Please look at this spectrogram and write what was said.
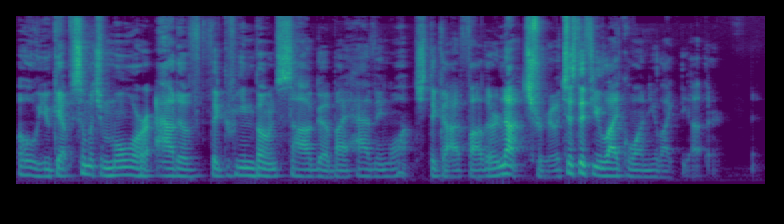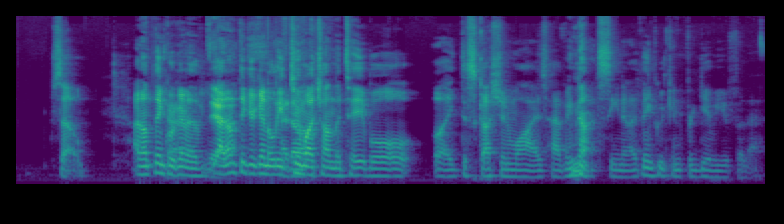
Oh, you get so much more out of the Greenbone saga by having watched The Godfather. Not true. It's just if you like one, you like the other. So, I don't think we're gonna. Yeah. I don't think you're gonna leave too much on the table, like discussion wise, having not seen it. I think we can forgive you for that.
